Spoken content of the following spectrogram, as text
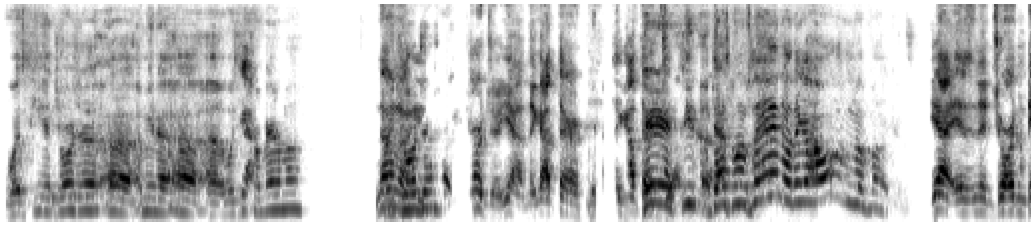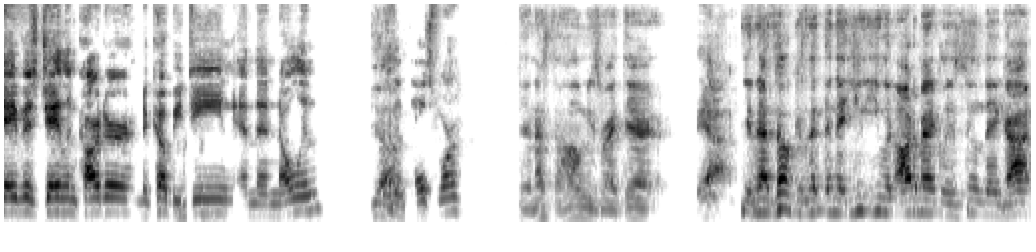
was he a Georgia? Uh, I mean, uh, uh, uh was he Yeah. from Bama? No, no, Georgia? Georgia. Yeah, they got their Yeah. they got their yeah, see, that's what I'm saying. No, they got all of them motherfuckers. yeah. Isn't it Jordan Davis, Jalen Carter, Mm-hmm. Nakobe Dean, and then Nolan? Yeah, those four? Damn, that's the homies right there. Yeah. and that's dope because then, then you you would automatically assume they got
